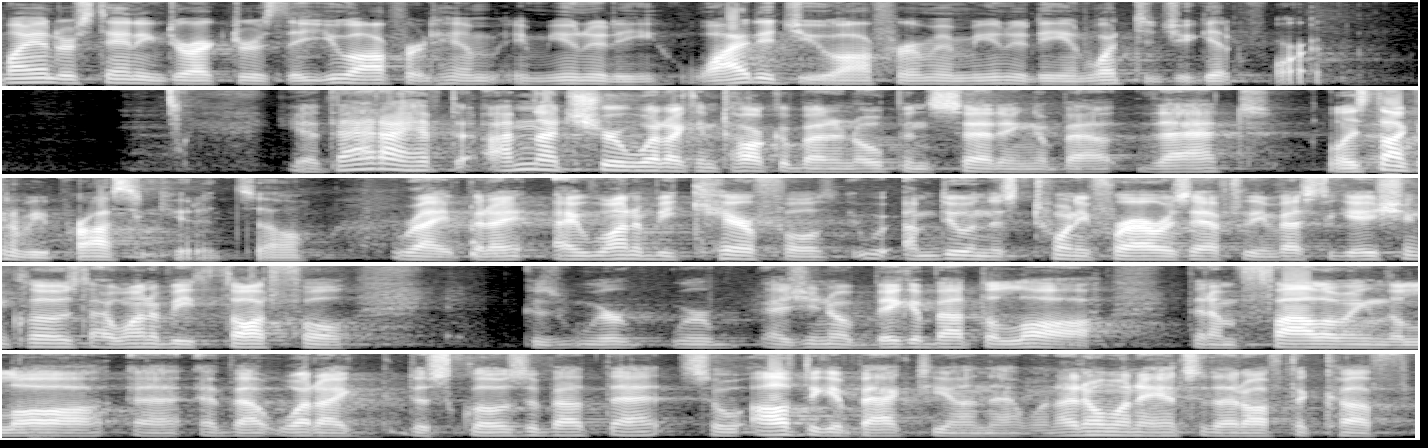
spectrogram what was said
My understanding, Director, is that you offered him immunity. Why did you offer him immunity, and what did you get for it? Yeah, that I have to, I'm not sure what I can talk about in an open setting about that. Well, he's not going to be prosecuted, so. Right, but I, I want to be careful. I'm doing this 24 hours after the investigation closed. I want to be thoughtful, because we're, we're, as you know, big about the law, that I'm following the law uh, about what I disclose about that. So I'll have to get back to you on that one. I don't want to answer that off the cuff.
